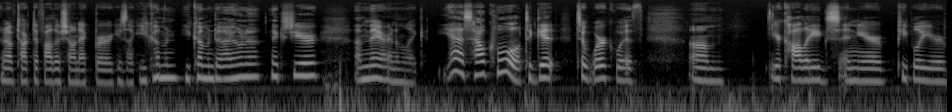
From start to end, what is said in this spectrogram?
And I've talked to Father Sean Eckberg. He's like, "You coming? You coming to Iona next year?" I'm there, and I'm like, "Yes, how cool to get to work with um, your colleagues and your people you're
